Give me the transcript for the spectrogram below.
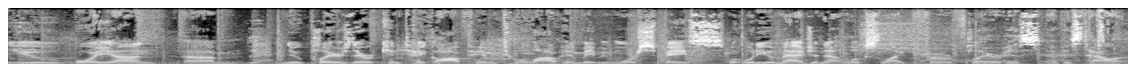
you, Bojan, um, the new players there can take off him to allow him maybe more space. What, what do you imagine that looks like for a player of his of his talent?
